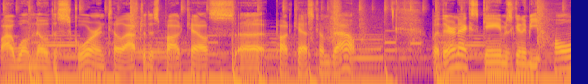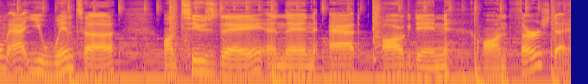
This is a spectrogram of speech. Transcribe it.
I won't know the score until after this podcast uh, podcast comes out. But their next game is going to be home at Uinta on Tuesday, and then at Ogden on Thursday.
